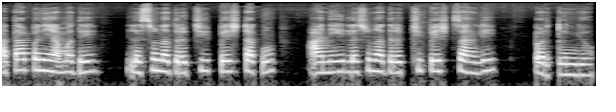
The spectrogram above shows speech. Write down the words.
आता आपण यामध्ये लसूण अद्रकची पेस्ट टाकू आणि लसूण अद्रकची पेस्ट चांगली परतून घेऊ.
